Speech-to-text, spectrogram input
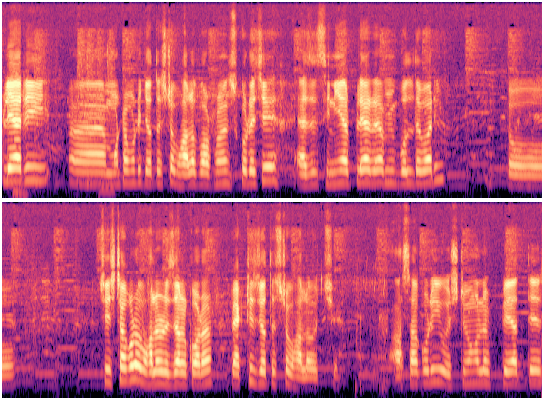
প্লেয়ারই মোটামুটি যথেষ্ট ভালো পারফরমেন্স করেছে। অ্যাজ এ সিনিয়র প্লেয়ার আমি বলতে পারি। তো চেষ্টা করে ভালো রেজাল্ট করার। প্র্যাকটিস যথেষ্ট ভালো হচ্ছে। আশা করি ওয়েস্টবেঙ্গলের প্লেয়ারদের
